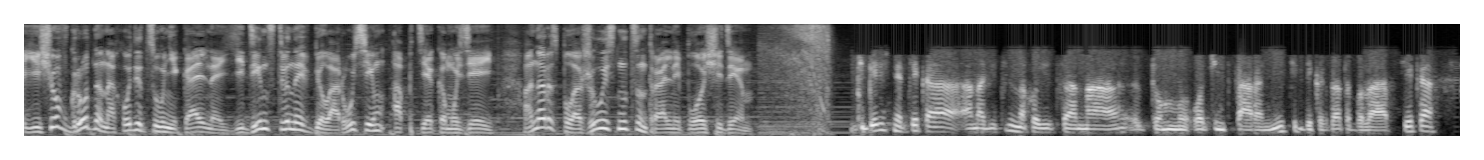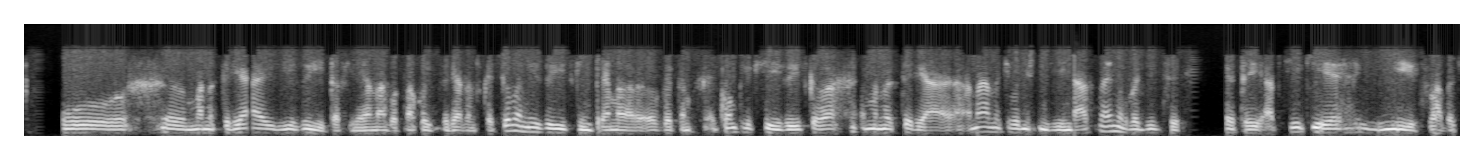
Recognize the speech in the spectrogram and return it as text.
еще в Гродно находится уникальная, единственная в Беларуси аптека-музей. Она расположилась на центральной площади. Теперешняя аптека, она действительно находится на том очень старом месте, где когда-то была аптека у э, монастыря иезуитов. И она вот находится рядом с котелом иезуитским, прямо в этом комплексе иезуитского монастыря. Она на сегодняшний день ясная, но владельцы этой аптеки не слабость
